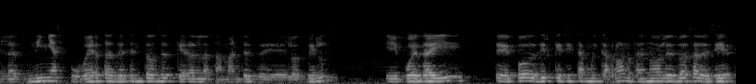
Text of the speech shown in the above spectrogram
en las niñas pubertas de ese entonces que eran las amantes de los Beatles y pues ahí te puedo decir que sí está muy cabrón, o sea, no les vas a decir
